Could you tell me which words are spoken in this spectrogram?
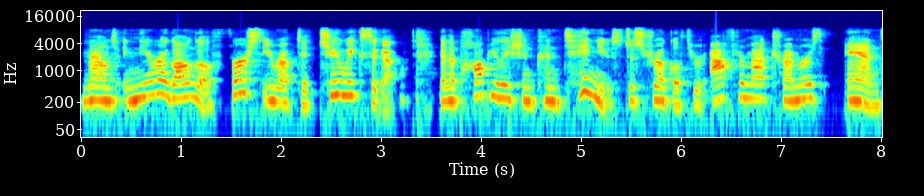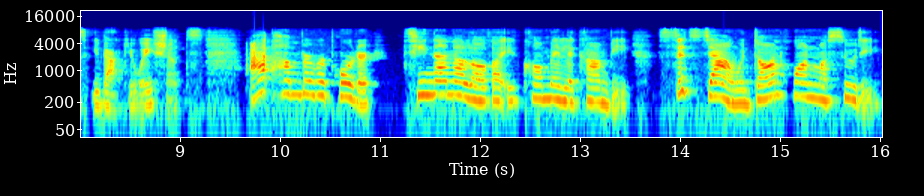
Mount Nyiragongo first erupted two weeks ago, and the population continues to struggle through aftermath tremors and evacuations. At Humber reporter Tina Nalova Ikome Lekambi sits down with Don Juan Masudi,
